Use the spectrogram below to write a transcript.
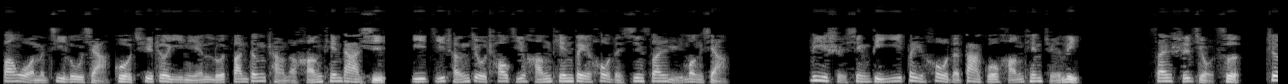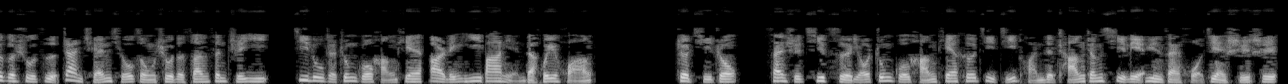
帮我们记录下过去这一年轮番登场的航天大戏，以及成就超级航天背后的辛酸与梦想。历史性第一背后的大国航天角力，三十九次，这个数字占全球总数的三分之一。记录着中国航天二零一八年的辉煌，这其中三十七次由中国航天科技集团的长征系列运载火箭实施，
